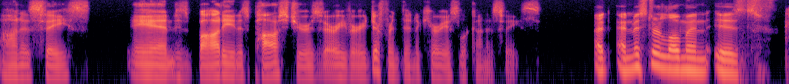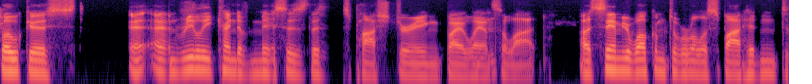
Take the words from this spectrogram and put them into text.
on his face, and his body and his posture is very very different than a curious look on his face. And, and Mr. Loman is focused and, and really kind of misses this posturing by Lancelot. Uh, Sam, you're welcome to roll a spot hidden to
